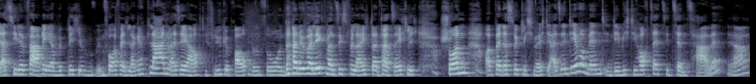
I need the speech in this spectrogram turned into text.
dass viele Paare ja wirklich im, im Vorfeld lange planen, weil sie ja auch die Flüge brauchen und so. Und dann überlegt man sich vielleicht dann tatsächlich schon, ob man das wirklich möchte. Also in dem Moment, in dem ich die Hochzeitslizenz habe, ja,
